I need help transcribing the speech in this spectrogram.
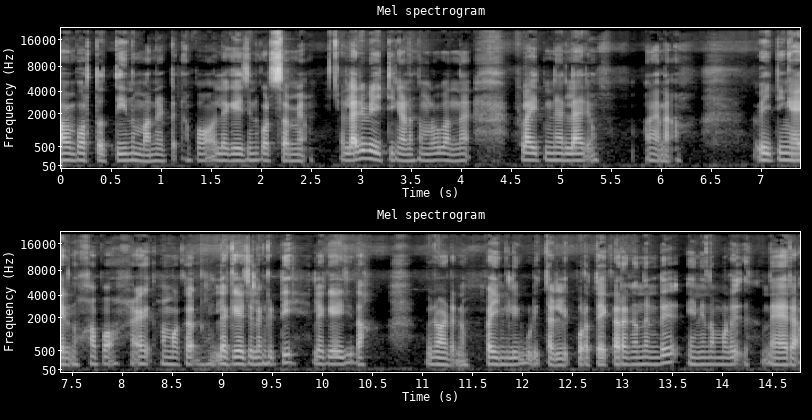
അവൻ പുറത്തെത്തി എന്നും പറഞ്ഞിട്ട്. അപ്പോൾ ലഗേജിന് കുറച്ച് സമയം എല്ലാവരും വെയിറ്റിംഗ് ആണ്. നമ്മൾ വന്ന ഫ്ലൈറ്റിന് എല്ലാവരും അങ്ങനെ വെയിറ്റിംഗ് ആയിരുന്നു. അപ്പോൾ നമുക്ക് ലഗേജെല്ലാം കിട്ടി. ലഗേജ് ഇതാ വിനോദനും പൈങ്കിളിയും കൂടി തള്ളി പുറത്തേക്ക് ഇറങ്ങുന്നുണ്ട്. ഇനി നമ്മൾ നേരെ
